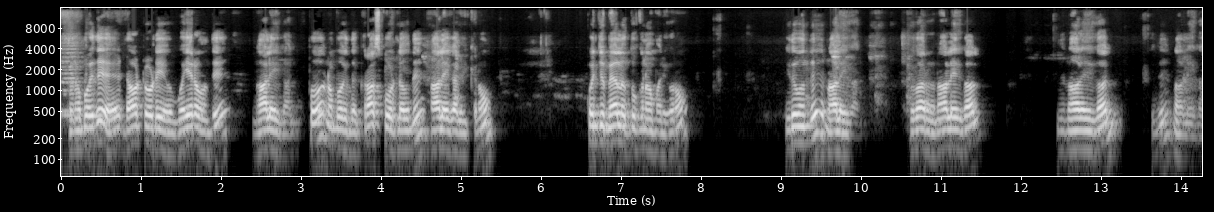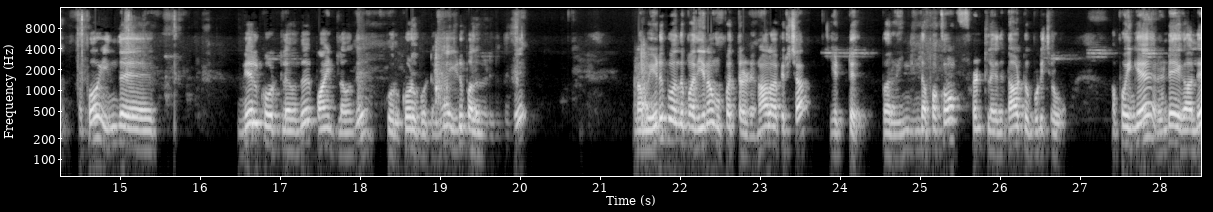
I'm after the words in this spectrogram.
இப்போ நம்ம இது டாட்டோடைய உயரம் வந்து நாலே கால். இப்போ நம்ம இந்த கிராஸ் கோட்டில் வந்து நாலே கால் வைக்கணும். கொஞ்சம் மேலே தூக்குன மாதிரி வரும். இது வந்து நாலே கால். பாருங்க நாலே கால். இது நாலே கால். இது நாலே கால். அப்போ இந்த மேல் கோட்டில் வந்து பாயிண்ட்ல வந்து ஒரு கோடு போட்டுங்க இடுப்பளவு எடுக்கிறதுக்கு. நம்ம இடுப்பு வந்து பார்த்தீங்கன்னா முப்பத்திரெண்டு. நாலாக பிரித்தா பிரிச்சா எட்டு. பாருங்க இங்க இந்த பக்கம் ஃப்ரண்ட்ல இது டாட்டு பிடிச்சிருவோம். அப்போ இங்க ரெண்டே கால்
